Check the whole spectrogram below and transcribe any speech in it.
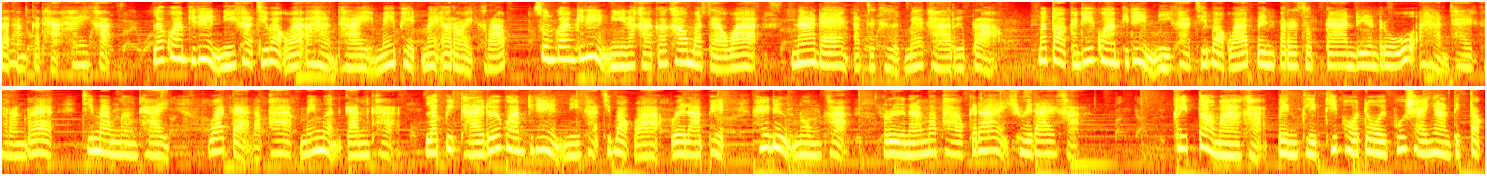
จะล้างกระทะให้ค่ะ แล้วความคิดเห็นนี้ค่ะที่บอกว่าอาหารไทยไม่เผ็ดไม่อร่อยครับ ส่วนความคิดเห็นนี้นะคะ ก็เข้ามาแซวว่า หน้าแดงอาจจะเขิดแม่ค้าหรือเปล่า มาต่อกันที่ความคิดเห็นนี้ค่ะ ที่บอกว่าเป็นประสบการณ์เรียนรู้อาหารไทยครั้งแรกที่มาเมืองไทย ว่าแต่ละภาคไม่เหมือนกันค่ะ และปิดท้ายด้วยความคิดเห็นนี้ค่ะ ที่บอกว่าเวลาเผ็ดให้ดื่มนมค่ะ หรือน้ำมะพร้าวก็ได้ช่วยได้ค่ะ คลิปต่อมาค่ะ เป็นคลิปที่โพสต์โดยผู้ใช้งาน TikTok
